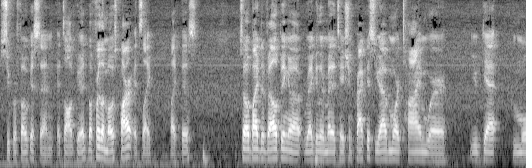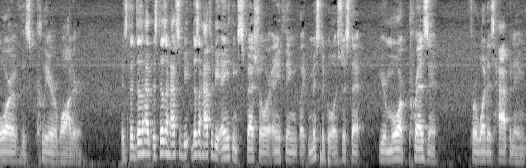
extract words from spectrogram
super focused and it's all good. But for the most part it's like like this. So by developing a regular meditation practice you have more time where you get more of this clear water. It's, it doesn't have it doesn't have to be it doesn't have to be anything special or anything like mystical. It's just that you're more present for what is happening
